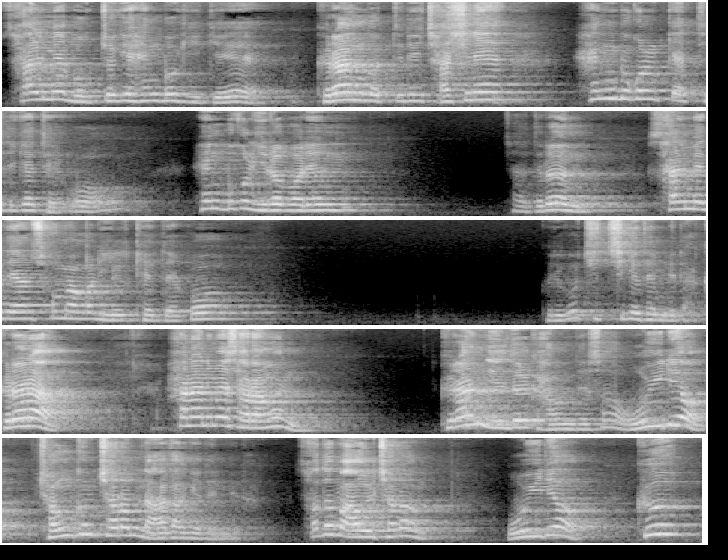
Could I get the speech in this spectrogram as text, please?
삶의 목적이 행복이기에 그러한 것들이 자신의 행복을 깨뜨리게 되고 행복을 잃어버린 자들은 삶에 대한 소망을 잃게 되고 그리고 지치게 됩니다. 그러나 하나님의 사람은 그러한 일들 가운데서 오히려 정금처럼 나아가게 됩니다. 사도 바울처럼 오히려 그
